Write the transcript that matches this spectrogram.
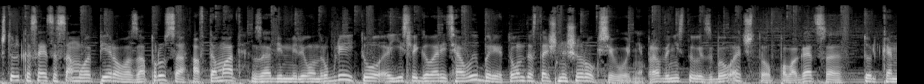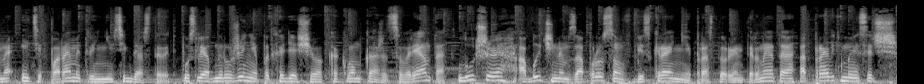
Что касается самого первого запроса, автомат за 1 миллион рублей, то если говорить о выборе, то он достаточно широк сегодня. Правда, не стоит забывать, забывать, что полагаться только на эти параметры не всегда стоит. После обнаружения подходящего, как вам кажется, варианта, лучше обычным запросом в бескрайние просторы интернета отправить месседж,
